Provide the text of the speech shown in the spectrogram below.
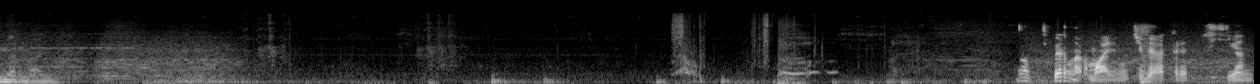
Нормально. Ну, теперь нормально, у тебя отряд крестьян.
